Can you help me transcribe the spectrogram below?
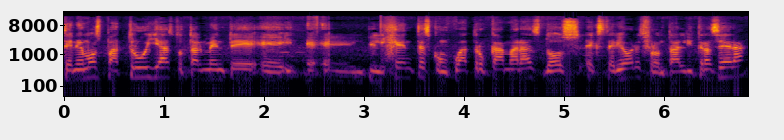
Tenemos patrullas totalmente eh, eh, inteligentes con cuatro cámaras, dos exteriores, frontal y trasera,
